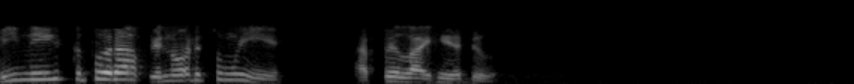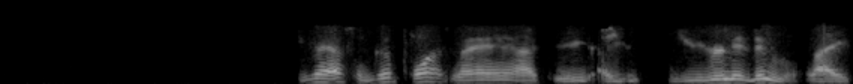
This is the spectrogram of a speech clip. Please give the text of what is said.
he needs to put up in order to win, I feel like he'll do it. You have some good points, man. I, you, you you really do. Like,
